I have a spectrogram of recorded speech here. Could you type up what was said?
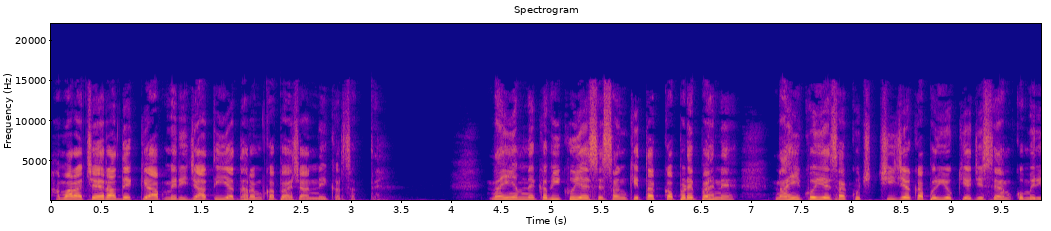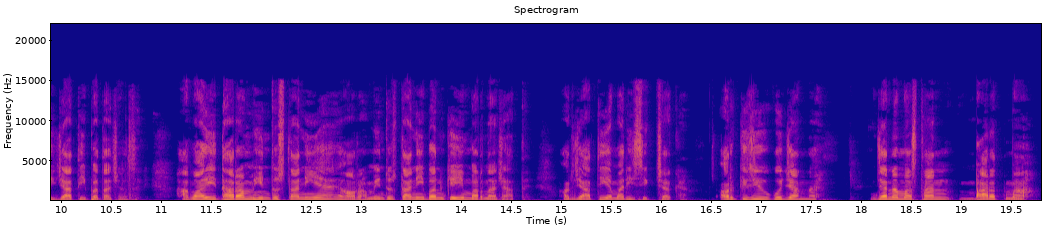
हमारा चेहरा देख के आप मेरी जाति या धर्म का पहचान नहीं कर सकते। ना ही हमने कभी कोई ऐसे संकेतक कपड़े पहने, ना ही कोई ऐसा कुछ चीज़ों का प्रयोग किया जिससे हमको मेरी जाति पता चल सके। हमारी धर्म हिंदुस्तानी है और हम हिंदुस्तानी बन के ही मरना चाहते और जाति हमारी शिक्षक है। और किसी को कुछ जानना है? जन्म स्थान भारत माँ।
